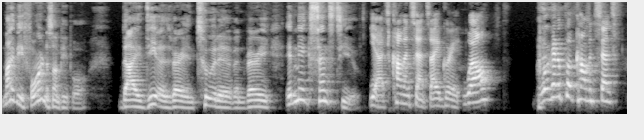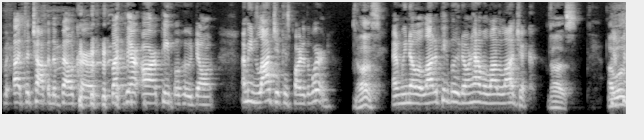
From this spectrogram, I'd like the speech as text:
might be foreign to some people, the idea is very intuitive and very it makes sense to you. Yeah, it's common sense. I agree. Well, we're going to put common sense at the top of the bell curve, but there are people who don't. I mean, logic is part of the word. Us, And we know a lot of people who don't have a lot of logic. us. I will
